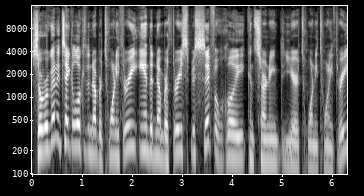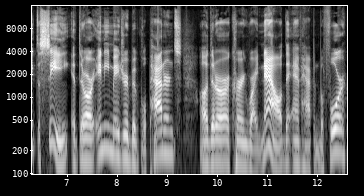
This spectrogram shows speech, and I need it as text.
So we're going to take a look at the number 23 and the number 3 specifically concerning the year 2023 to see if there are any major biblical patterns uh, that are occurring right now that have happened before,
